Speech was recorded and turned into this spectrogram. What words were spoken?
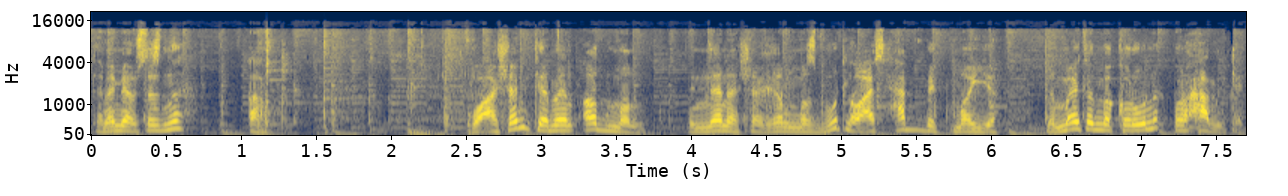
تمام يا أستاذنا؟ أهو. وعشان كمان أضمن إن أنا شغال مظبوط لو عايز حبة مية من مية المكرونة بروح أعمل كده.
